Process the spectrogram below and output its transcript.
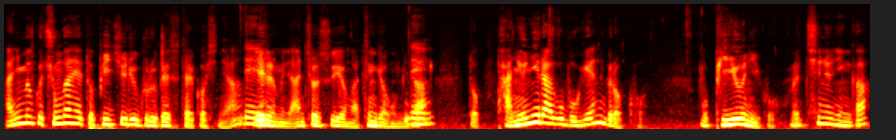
아니면 그 중간에 또 비주류 그룹에서 될 것이냐. 네. 예를 들면 안철수 의원 같은 경우입니다. 네. 또 반윤이라고 보기에는 그렇고 뭐 비윤이고 친윤인가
